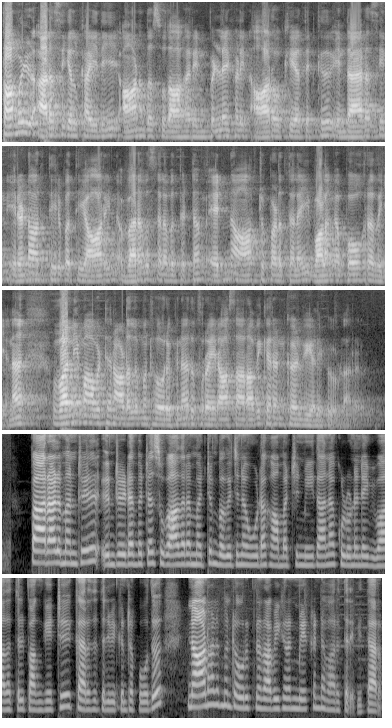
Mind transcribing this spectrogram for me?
தமிழ் அரசியல் கைதி ஆனந்த சுதாகரின் பிள்ளைகளின் ஆரோக்கியத்திற்கு இந்த அரசின் இரண்டாயிரத்தி இருபத்தி ஆறின் வரவு செலவு திட்டம் என்ன ஆற்றுப்படுத்தலை வழங்கப் போகிறது என வன்னி மாவட்ட நாடாளுமன்ற உறுப்பினர் துரைராசா ரவிகரன் கேள்வி எழுப்பியுள்ளார். பாராளுமன்றில் இன்று இடம்பெற்ற சுகாதாரம் மற்றும் வெகுஜன ஊடக அமைச்சின் மீதான குழுநிலை விவாதத்தில் பங்கேற்று கருத்து தெரிவிக்கின்ற போது நாடாளுமன்ற உறுப்பினர் ரவிகரன் மேற்கண்டவாறு தெரிவித்தார்.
